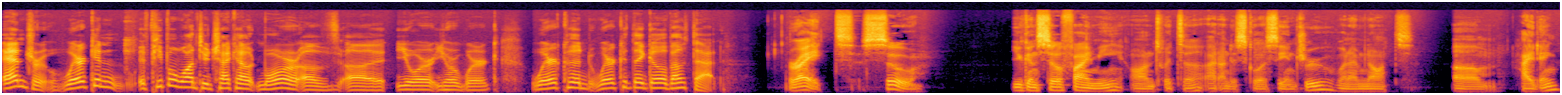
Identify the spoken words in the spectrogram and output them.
Andrew, where can if people want to check out more of uh, your your work, where could where could they go about that? Right. So you can still find me on Twitter at underscore St. Drew when I'm not um, hiding.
